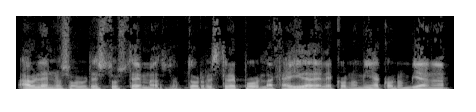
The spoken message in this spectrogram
Háblenos sobre estos temas, doctor Restrepo, la caída de la economía colombiana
